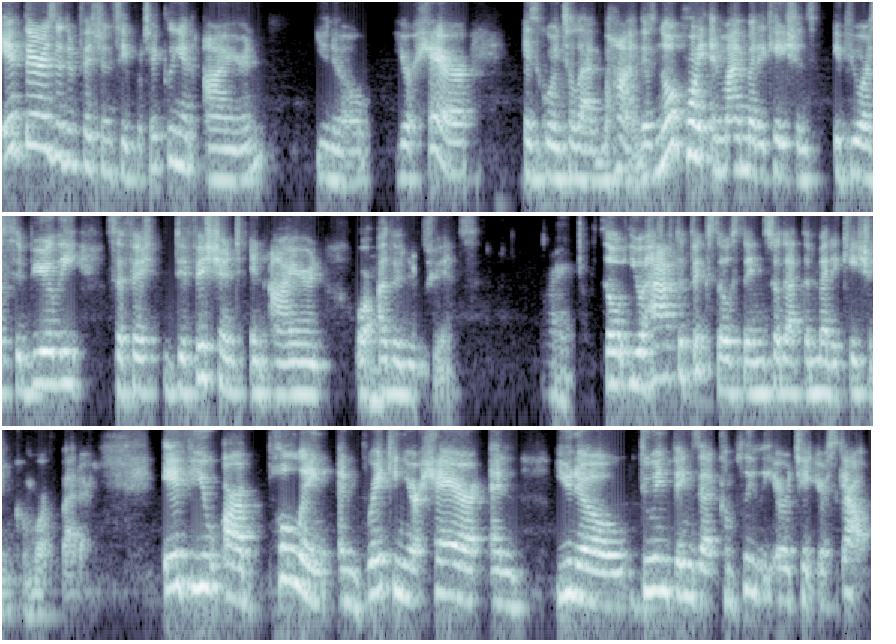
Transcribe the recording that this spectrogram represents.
If there is a deficiency, particularly in iron, you know, your hair is going to lag behind. There's no point in my medications if you are severely sufficient, deficient in iron or mm-hmm. other nutrients. Right. So you have to fix those things so that the medication can work better. If you are pulling and breaking your hair and you know doing things that completely irritate your scalp,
